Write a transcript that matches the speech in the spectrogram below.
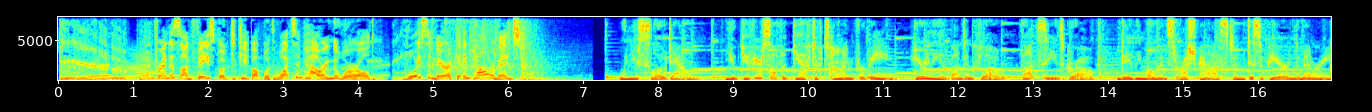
Friend us on Facebook to keep up with what's empowering the world. VoiceAmerica Empowerment. When you slow down, you give yourself a gift of time for being. Here in the abundant flow, thought seeds grow. Daily moments rush past and disappear into memory.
